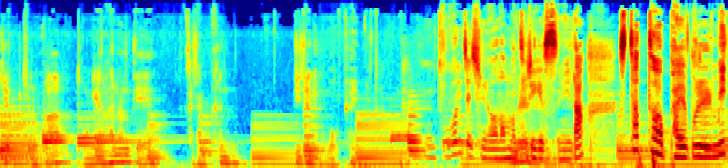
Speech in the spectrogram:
기업들과 동행하는 게 가장 큰 비전이고 목표입니다. 그럼 두 번째 질문 한번 네. 드리겠습니다. 스타트업 발굴 및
